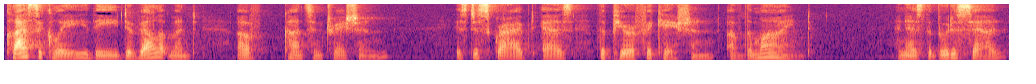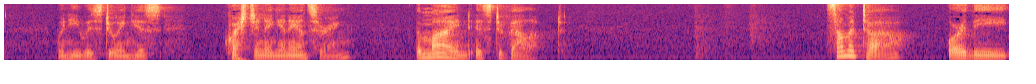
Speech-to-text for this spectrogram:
Classically, the development of concentration is described as the purification of the mind. And as the Buddha said when he was doing his questioning and answering, the mind is developed. Samatha, or the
